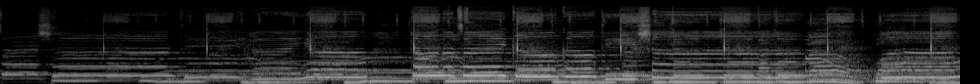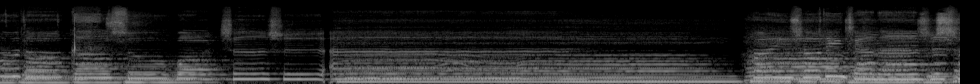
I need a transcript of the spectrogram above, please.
最深的海洋，到那最高高的山，万物都告诉我，神是爱。欢迎收听江南之声。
